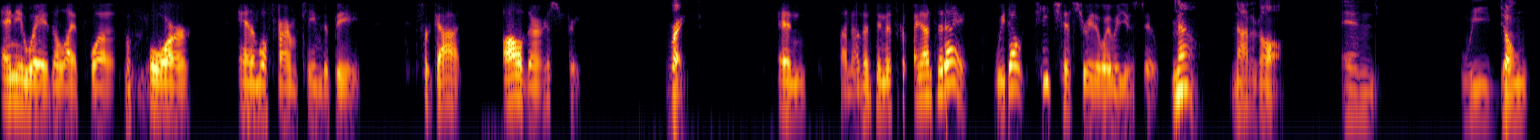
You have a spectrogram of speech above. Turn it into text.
any way the life was before Animal Farm came to be. Forgot all of their history. right. And another thing that's going on today, we don't teach history the way we used to. No, not at all. And we don't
